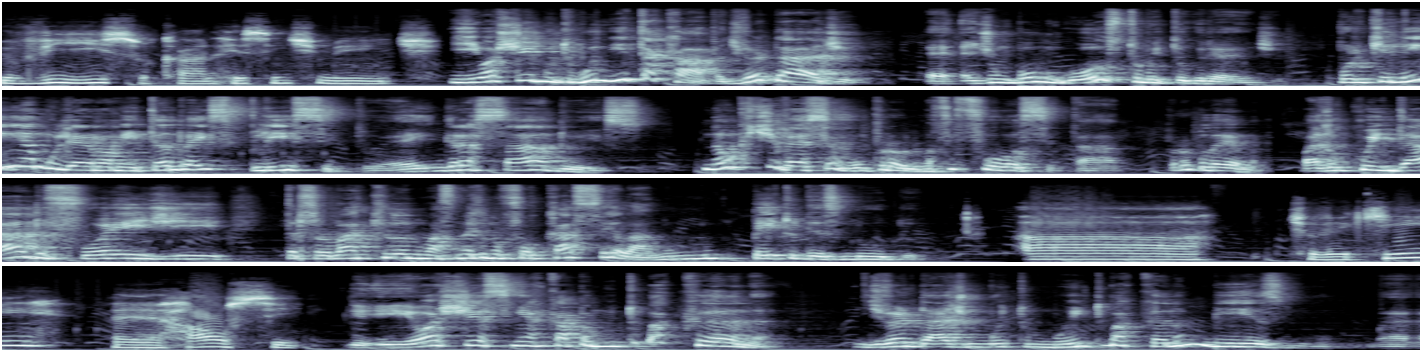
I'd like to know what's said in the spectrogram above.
Eu vi isso, cara, recentemente. E eu achei muito bonita a capa, de verdade. É, é de um bom gosto muito grande. Porque nem a mulher amamentando é explícito, é engraçado isso. Não que tivesse algum problema, se fosse, tá? Problema. Mas o cuidado foi de transformar aquilo numa cena que não focasse, sei lá, num, num peito desnudo. Ah. Deixa eu ver aqui. É. House. E eu achei assim a capa muito bacana. De verdade, muito, muito bacana mesmo. né?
